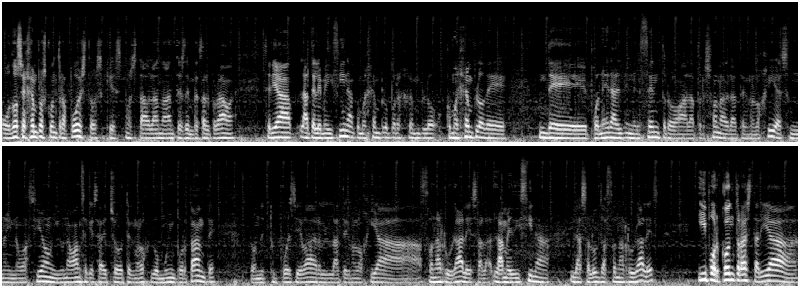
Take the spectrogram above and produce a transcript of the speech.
o dos ejemplos contrapuestos que nos estaba hablando antes de empezar el programa sería la telemedicina como ejemplo por ejemplo como ejemplo de de poner al- en el centro a la persona de la tecnología. Es una innovación y un avance que se ha hecho tecnológico muy importante donde tú puedes llevar la tecnología a zonas rurales a la, la medicina y la salud a zonas rurales. Y por contra estaría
